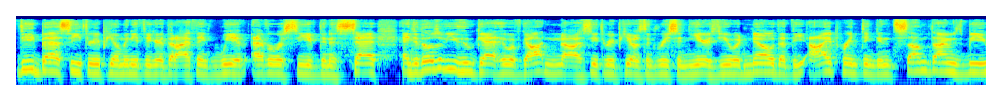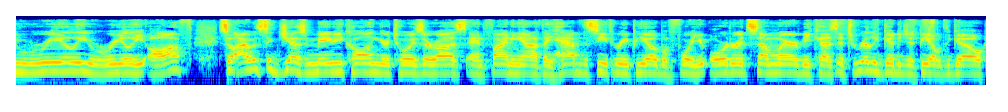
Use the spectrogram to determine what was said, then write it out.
the best C-3PO minifigure that I think we have ever received in a set, and to those of you who get, who have gotten uh, C-3POs in recent years, you would know that the eye printing can sometimes be really, really off. So I would suggest maybe calling your Toys R Us and finding out if they have the C3PO before you order it somewhere because it's really good to just be able to go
